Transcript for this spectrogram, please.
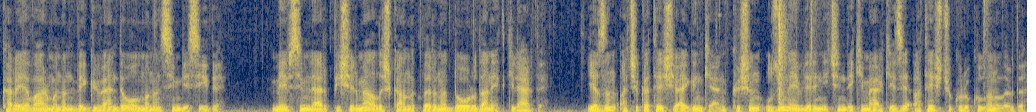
karaya varmanın ve güvende olmanın simgesiydi. Mevsimler pişirme alışkanlıklarını doğrudan etkilerdi. Yazın açık ateş yaygınken kışın uzun evlerin içindeki merkezi ateş çukuru kullanılırdı.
